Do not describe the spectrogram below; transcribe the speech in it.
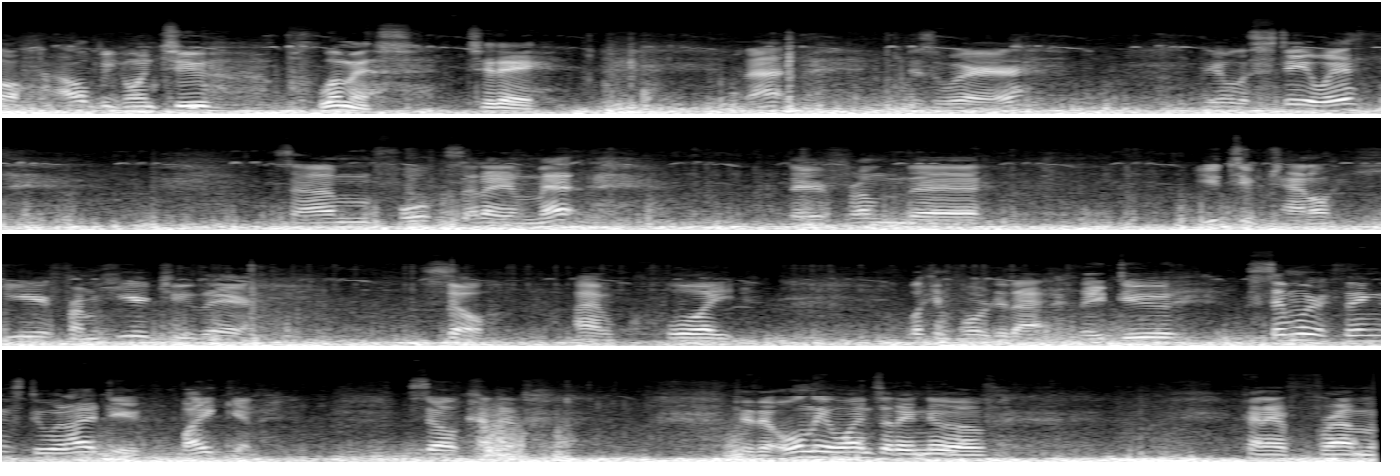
Well I'll be going to Plumas today. That is where I'll be able to stay with some folks that I have met. They're from the YouTube channel here from here to there. So I'm quite looking forward to that. They do similar things to what I do biking. So kind of they're the only ones that I know of kind of from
